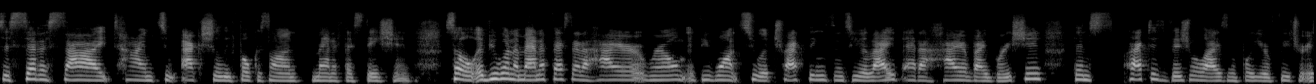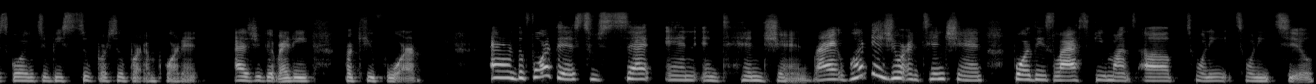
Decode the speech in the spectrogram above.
to set aside time to actually focus on manifestation. So if you want to manifest at a higher realm, if you want to attract things into your life at a higher vibration, then practice visualizing for your future is going to be super, super important as you get ready for Q4. And the fourth is to set an intention, right? What is your intention for these last few months of 2022,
